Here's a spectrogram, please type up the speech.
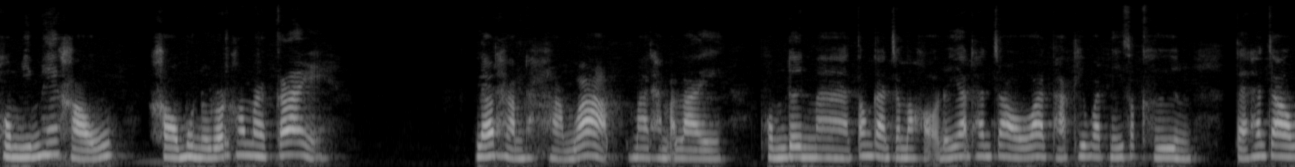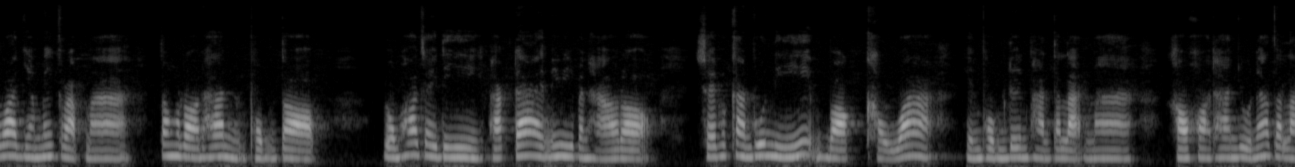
ผมยิ้มให้เขา เขาหมุนรถเข้ามาใกล้ แล้วถามถามว่ามาทำอะไร ผมเดินมาต้องการจะมาขออนุญาตท่านเจ้าอาวาสพักที่วัดนี้สักคืน แต่ท่านเจ้าอาวาสยังไม่กลับมา ต้องรอท่าน ผมตอบ หลวงพ่อใจดี พักได้ไม่มีปัญหาหรอก ใช้พระการผู้นี้บอกเขาว่าเห็นผมเดินผ่านตลาดมา เขาขอทานอยู่หน้าตล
